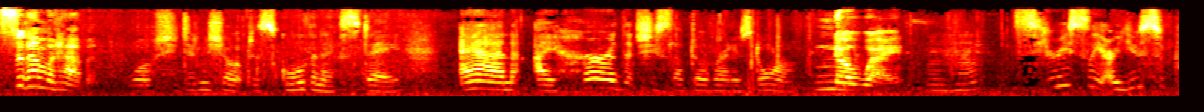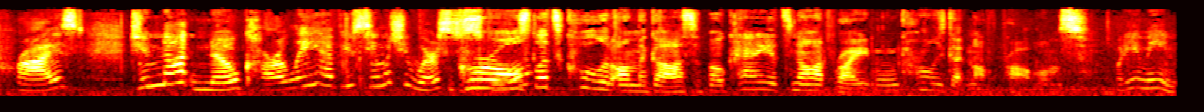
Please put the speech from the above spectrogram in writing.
So then what happened? Well, she didn't show up to school the next day, and I heard that she slept over at his dorm. No way. Mm-hmm. Seriously, are you surprised? Do you not know Carly? Have you seen what she wears to Girls, school? let's cool it on the gossip, okay? It's not right, and Carly's got enough problems. What do you mean?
